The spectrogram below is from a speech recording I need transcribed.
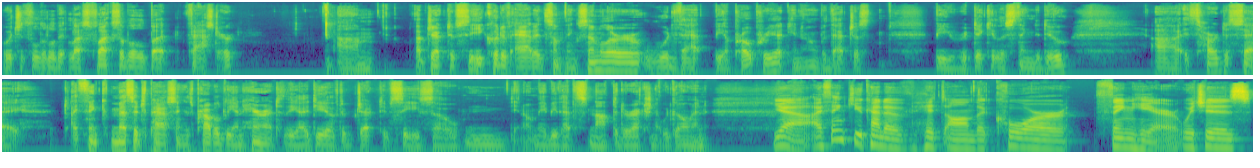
which is a little bit less flexible but faster. Um, Objective C could have added something similar. Would that be appropriate? You know, would that just be a ridiculous thing to do? Uh, it's hard to say. I think message passing is probably inherent to the idea of Objective C, so mm, you know maybe that's not the direction it would go in. Yeah, I think you kind of hit on the core thing here, which is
